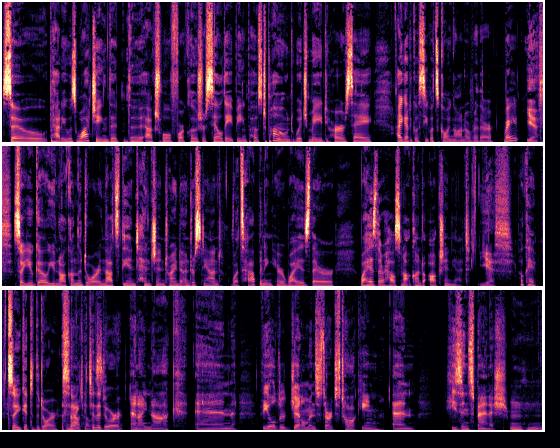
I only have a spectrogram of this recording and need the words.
So Patti was watching the the actual foreclosure sale date being postponed, which made her say, "I got to go see what's going on over there." Right? yes. So you go, you knock on the door, and that's the intention, trying to understand what's happening here. Why is there why has their house not gone to auction yet? Yes. Okay. So you get to the door. So I get to the door and I knock, and the older gentleman starts talking, and he's in Spanish, mm-hmm.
